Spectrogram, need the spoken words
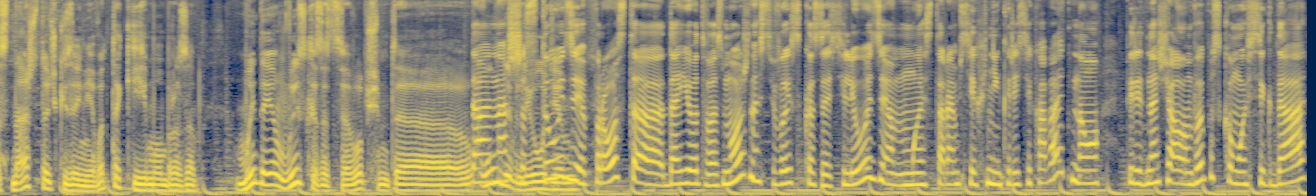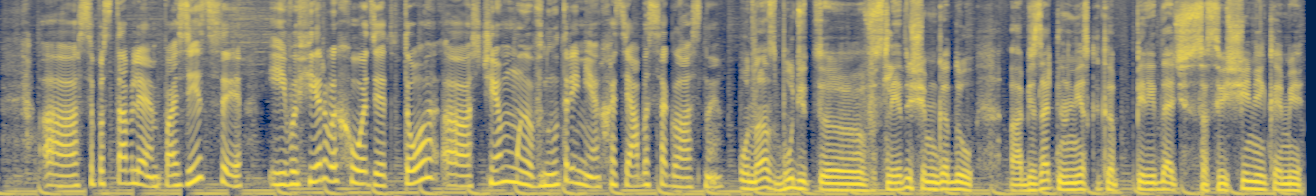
с нашей точки зрения вот таким образом мы даем высказаться, в общем-то, Да, наша людям. студия просто дает возможность высказать людям. Мы стараемся их не критиковать, но перед началом выпуска мы всегда э, сопоставляем позиции, и в эфир выходит то, э, с чем мы внутренне хотя бы согласны. У нас будет э, в следующем году обязательно несколько передач со священниками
